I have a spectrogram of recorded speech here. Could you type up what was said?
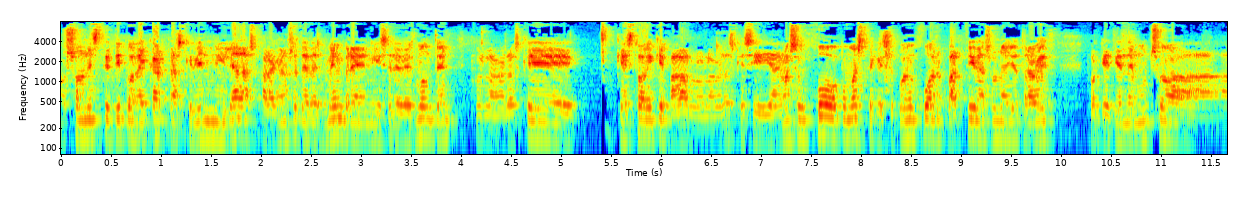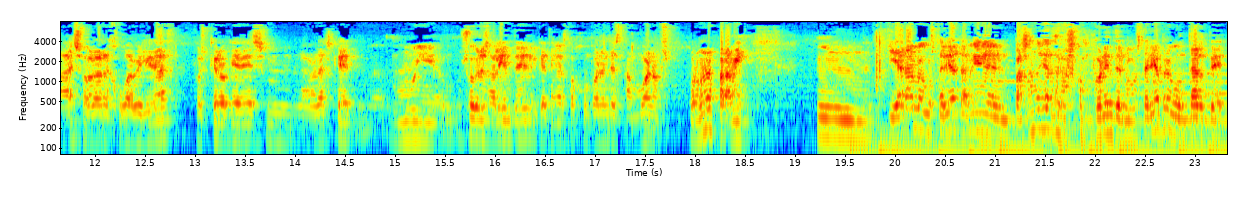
o son este tipo de cartas que vienen hiladas para que no se te desmembren y se le desmonten, pues la verdad es que, que esto hay que pagarlo, la verdad es que sí. Además un juego como este que se pueden jugar partidas una y otra vez porque tiende mucho a, eso, a la rejugabilidad, pues creo que es, la verdad es que muy sobresaliente el que tenga estos componentes tan buenos, por lo menos para mí. Mm, y ahora me gustaría también, pasando ya de los componentes, me gustaría preguntarte,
